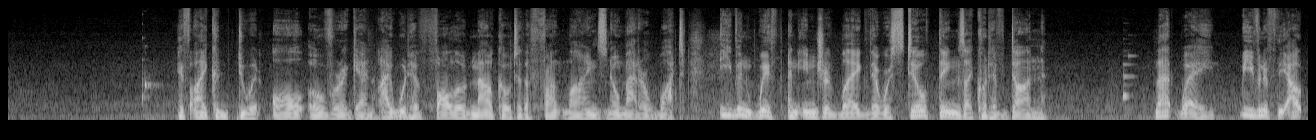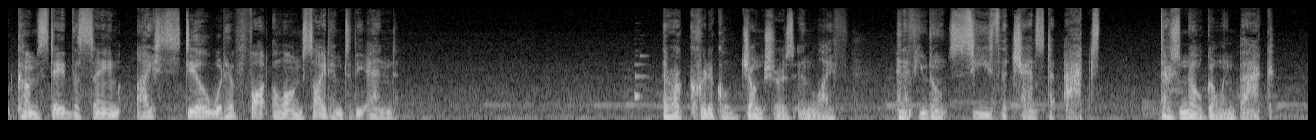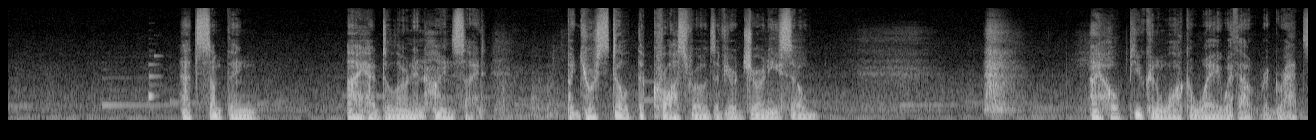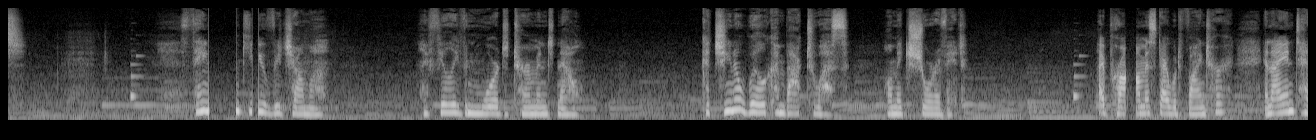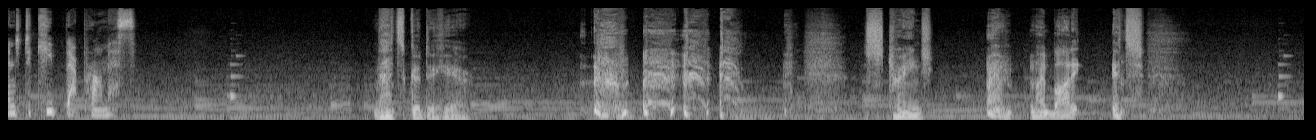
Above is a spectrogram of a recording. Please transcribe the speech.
If I could do it all over again, I would have followed Malco to the front lines no matter what. Even with an injured leg, there were still things I could have done. That way, even if the outcome stayed the same, I still would have fought alongside him to the end. There are critical junctures in life, and if you don't seize the chance to act, there's no going back. That's something I had to learn in hindsight. But you're still at the crossroads of your journey, so... I hope you can walk away without regrets. Thank you, Vichama. I feel even more determined now. Kachina will come back to us. I'll make sure of it. I promised I would find her, and I intend to keep that promise. That's good to hear. Strange. My body, it's...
